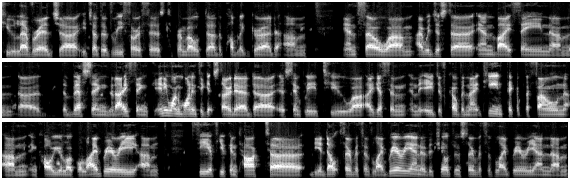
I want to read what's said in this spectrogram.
to leverage uh, each other's resources to promote uh, the public good. Um, and so um, I would just end by saying the best thing that I think anyone wanting to get started uh, is simply to, uh, I guess, in, in the age of COVID 19, pick up the phone um, and call your local library. Um, see if you can talk to the adult services librarian or the children's services librarian, um,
